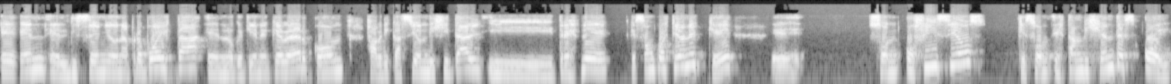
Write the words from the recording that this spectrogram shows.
en el diseño de una propuesta en lo que tiene que ver con fabricación digital y 3D, que son cuestiones que eh, son oficios que son, están vigentes hoy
